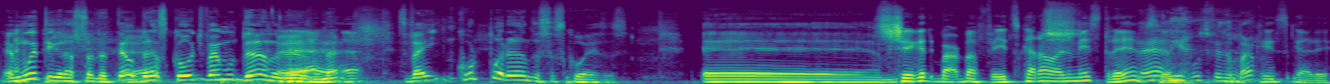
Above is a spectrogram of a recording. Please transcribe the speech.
É muito engraçado. Até o dress code vai mudando mesmo, né? Você vai incorporando essas coisas. É... Chega de barba feita, os caras olham meio estranho. É, você. fez a barba? Quem é esse cara aí?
